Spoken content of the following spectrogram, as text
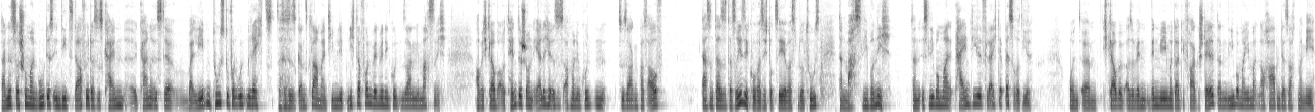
dann ist das schon mal ein gutes Indiz dafür, dass es kein, äh, keiner ist, der, weil leben tust du von unten rechts. Das ist ganz klar. Mein Team lebt nicht davon, wenn wir den Kunden sagen, nee, mach's nicht. Aber ich glaube, authentischer und ehrlicher ist es auch mal dem Kunden zu sagen, pass auf, das und das ist das Risiko, was ich dort sehe, was du dort tust, dann mach's lieber nicht. Dann ist lieber mal kein Deal vielleicht der bessere Deal. Und ähm, ich glaube, also wenn, wenn mir jemand da die Frage stellt, dann lieber mal jemanden auch haben, der sagt mal, nee.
